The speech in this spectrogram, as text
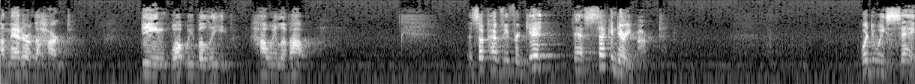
a matter of the heart, being what we believe, how we live out. And sometimes we forget that secondary part. What do we say?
